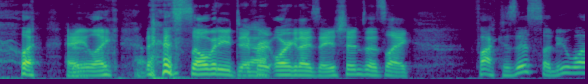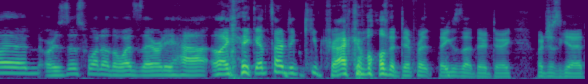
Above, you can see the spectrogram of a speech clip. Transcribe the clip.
like, hey, like Yeah. there's so many different organizations. It's like, fuck, is this a new one or is this one of the ones they already have? Like, it gets hard to keep track of all the different things that they're doing, which is good.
